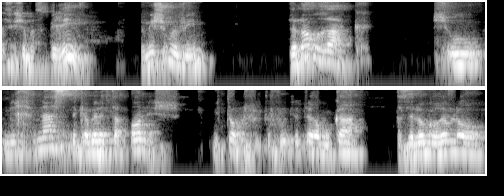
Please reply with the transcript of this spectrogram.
אז כשמסבירים ומישהו מבין, זה לא רק שהוא נכנס לקבל את העונש מתוך שותפות יותר עמוקה, אז זה לא גורם לו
